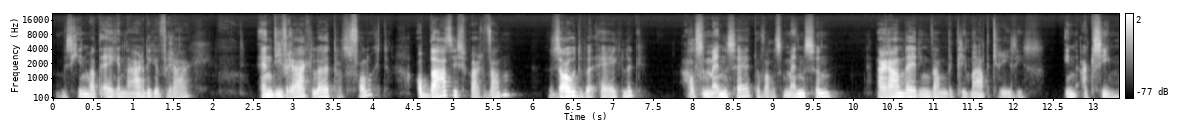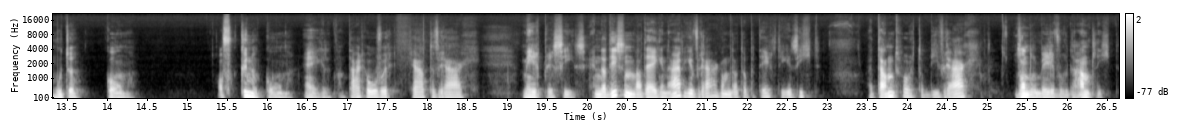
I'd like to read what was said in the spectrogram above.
misschien wat eigenaardige vraag. En die vraag luidt als volgt. Op basis waarvan zouden we eigenlijk als mensheid of als mensen naar aanleiding van de klimaatcrisis in actie moeten komen? Of kunnen komen eigenlijk, want daarover gaat de vraag meer precies. En dat is een wat eigenaardige vraag, omdat op het eerste gezicht het antwoord op die vraag zonder meer voor de hand ligt.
